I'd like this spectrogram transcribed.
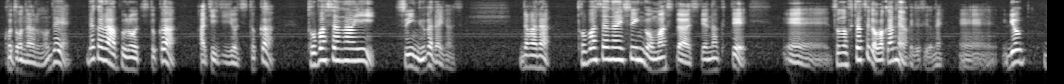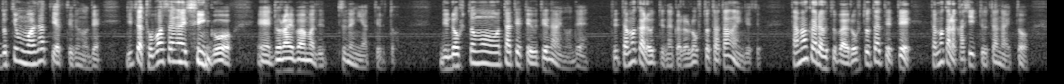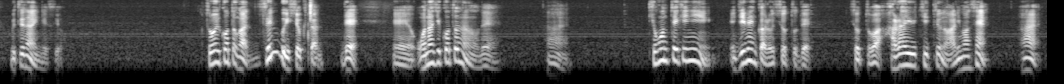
ことになるのでだからアプローチとか8時4時とか飛ばさないスイングが大事なんです。だから飛ばさないスイングをマスターしてなくて、えー、その2つが分かんないわけですよね。えー、両どっちも混ざってやってるので実は飛ばさないスイングを、えー、ドライバーまで常にやってると。でロフトも立てて打てないのでで球から打ってないからロフト立たないんですよ。球から打つ場合ロフト立てて球からカシッと打たないと打てないんですよ。そういうことが全部一緒くたで、えー、同じことなので、はい、基本的に地面から打つショットでショットは払い打ちっていうのはありません。はい。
